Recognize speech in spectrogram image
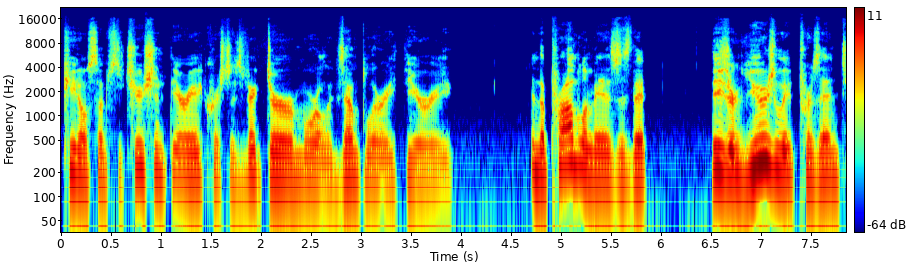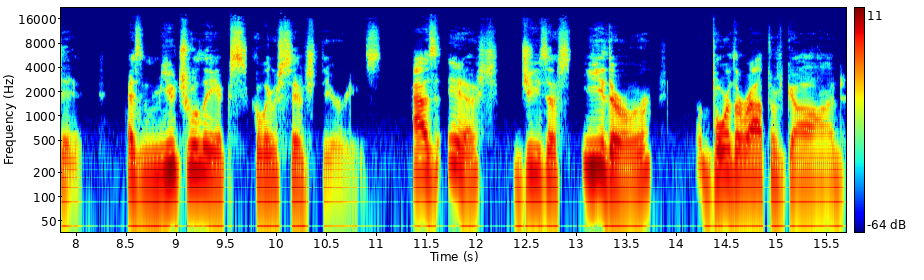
penal substitution theory, Christus Victor, moral exemplary theory. And the problem is, is that these are usually presented as mutually exclusive theories, as if Jesus either bore the wrath of God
